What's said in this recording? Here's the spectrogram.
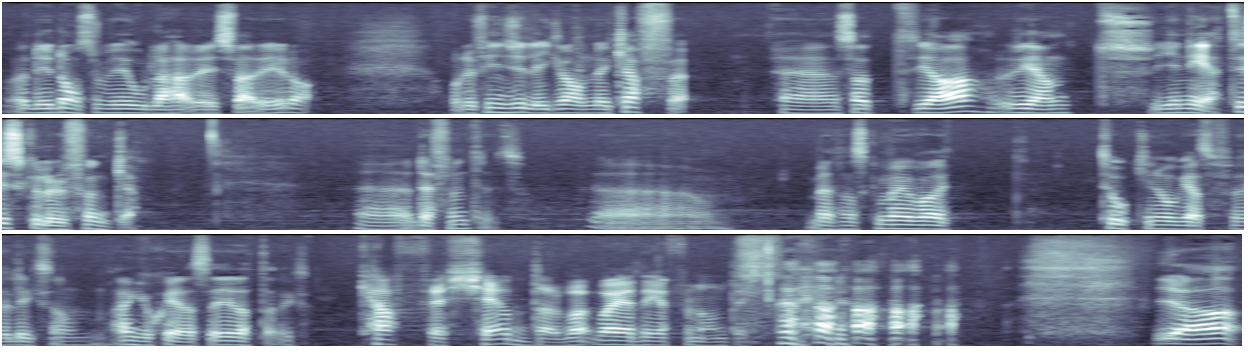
Och det är de som vi odlar här i Sverige idag. Och det finns ju likadant med kaffe. Uh, så att ja, rent genetiskt skulle det funka. Uh, definitivt. men sen ska man ju vara tokig nog att för, liksom, engagera sig i detta. Liksom. Kaffecheddar, vad, vad är det för någonting? ja,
